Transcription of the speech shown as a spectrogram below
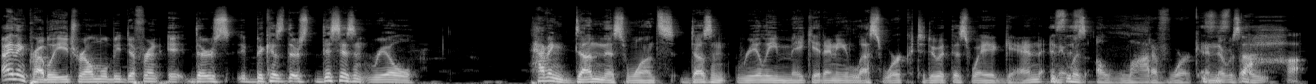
I think probably each realm will be different. It, there's because there's this isn't real. Having done this once doesn't really make it any less work to do it this way again, and Is it this- was a lot of work, and there was the a hot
